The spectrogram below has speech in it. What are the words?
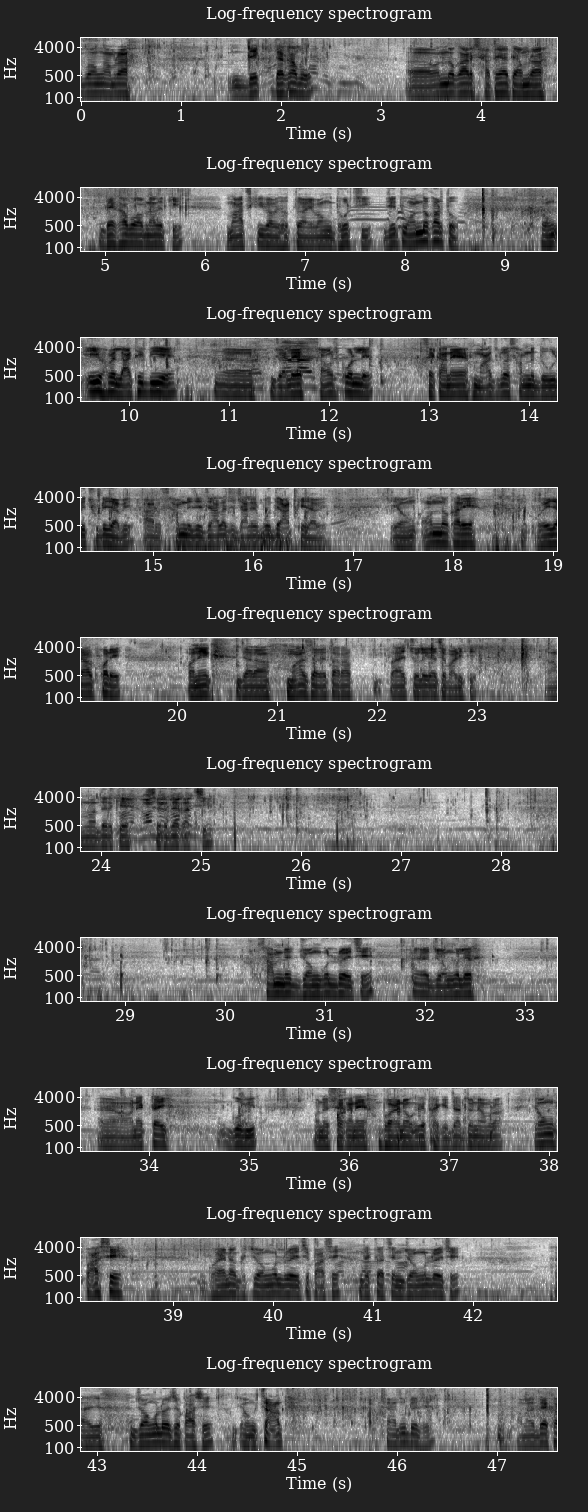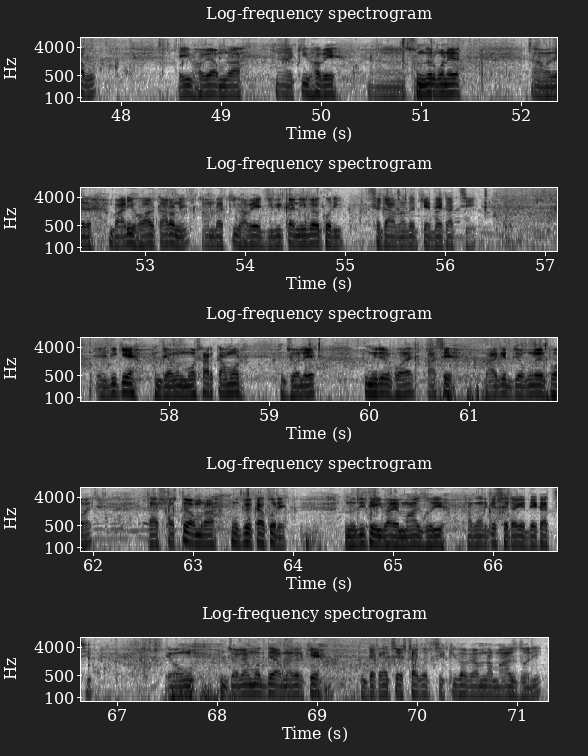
এবং আমরা দেখ দেখাবো। অন্ধকার সাথে সাথে আমরা দেখাবো আপনাদেরকে মাছ কীভাবে ধরতে হয় এবং ধরছি। যেহেতু অন্ধকার তো এবং এইভাবে লাঠি দিয়ে জলে সাহস করলে সেখানে মাছগুলো সামনে দৌড়ে ছুটে যাবে আর সামনে যে জাল আছে জালের মধ্যে আটকে যাবে। এবং অন্ধকারে হয়ে যাওয়ার পরে অনেক যারা মাছ ধরে তারা প্রায় চলে গেছে বাড়িতে। আর আপনাদেরকে সেটা দেখাচ্ছি। সামনে জঙ্গল রয়েছে জঙ্গলের অনেকটাই গভীর মানে সেখানে ভয়ানক থাকে যার জন্য আমরা এবং পাশে ভয়ানক জঙ্গল রয়েছে পাশে দেখতে পাচ্ছেন জঙ্গল রয়েছে জঙ্গল রয়েছে পাশে এবং চাঁদ চাঁদ উঠেছে আমরা দেখাবো এইভাবে আমরা কীভাবে আহ, সুন্দরবনের আমাদের বাড়ি হওয়ার কারণে আমরা কীভাবে জীবিকা নির্বাহ করি সেটা আপনাদেরকে দেখাচ্ছি। এইদিকে যেমন মশার কামড়, জলে কুমিরের ভয়, পাশে বাঘের জঙ্গলের ভয় তার সত্ত্বেও আমরা উপেক্ষা করে নদীতে এইভাবে মাছ ধরি, আপনাদেরকে সেটাকে দেখাচ্ছি। এবং জলের মধ্যে আপনাদেরকে দেখানোর চেষ্টা করছি কীভাবে আমরা মাছ ধরি।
